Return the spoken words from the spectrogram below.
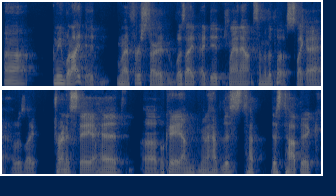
Uh, I mean, what I did when I first started was I, I did plan out some of the posts. Like I, I was like trying to stay ahead of, okay, I'm going to have this, this topic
